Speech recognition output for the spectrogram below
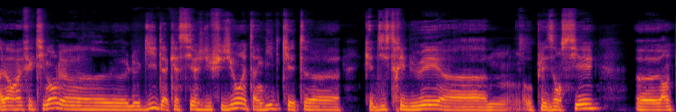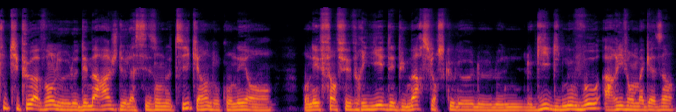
Alors, effectivement, le, guide à Castillage Diffusion est un guide qui est, euh, qui est distribué aux plaisanciers euh, un tout petit peu avant le, démarrage de la saison nautique. Hein, donc on est en on est fin février début mars lorsque le, le, guide nouveau arrive en magasin.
